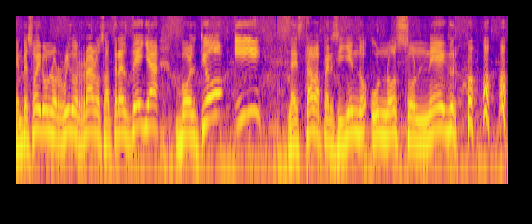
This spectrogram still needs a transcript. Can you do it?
empezó a ir unos ruidos raros atrás de ella, volteó y la estaba persiguiendo un oso negro.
